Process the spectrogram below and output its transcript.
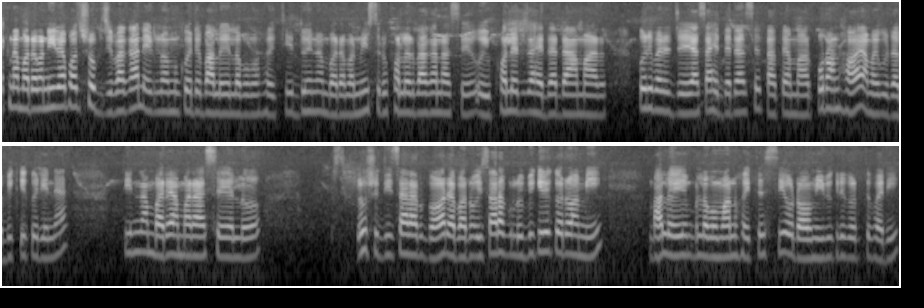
এক নম্বরে আমার নিরাপদ সবজি বাগান, এগুলো আমি করে ভালোই লাভবান হয়েছি। দুই নম্বরে আমার মিশ্র ফলের বাগান আছে, ওই ফলের চাহিদাটা আমার পরিবারের যে চাহিদাটা আছে তাতে আমার পূরণ হয়, আমি ওটা বিক্রি করি না। তিন নম্বরে আমার আছে এলো ওষুধি চারার ঘর, এবার ওই চারাগুলো বিক্রি করে আমি ভালোই লাভবান হইতেছি, ওটাও আমি বিক্রি করতে পারি।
